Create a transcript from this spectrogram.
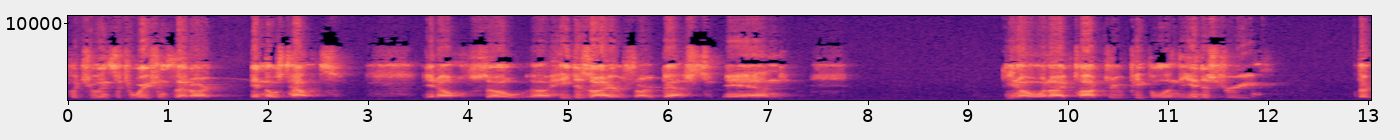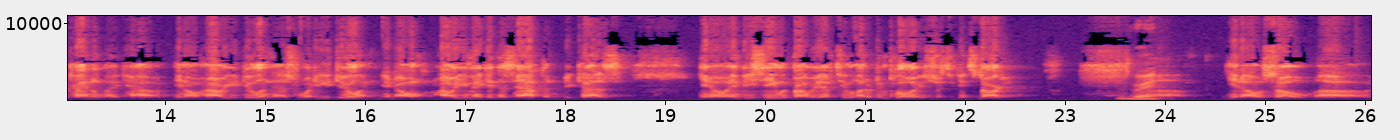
put you in situations that aren't in those talents? You know, so uh, He desires our best. And, you know, when I've talked to people in the industry, they're kind of like, how, you know, how are you doing this? What are you doing? You know, how are you making this happen? Because, you know, NBC would probably have 200 employees just to get started. Right. Uh, you know, so uh,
